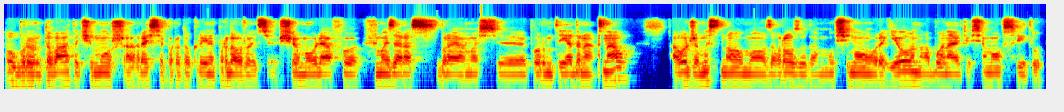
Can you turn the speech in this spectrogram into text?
обґрунтувати, чому ж агресія проти України продовжується. Що мовляв, ми зараз збираємось е, повернути ядерний арсенал, а отже, ми становимо загрозу там усьому регіону або навіть усьому світу.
